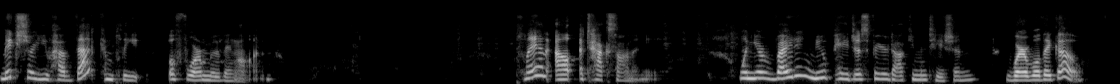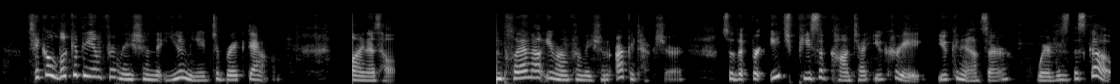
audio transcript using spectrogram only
Make sure you have that complete before moving on. Plan out a taxonomy. When you're writing new pages for your documentation, where will they go? Take a look at the information that you need to break down. Line is helpful. And plan out your information architecture so that for each piece of content you create, you can answer, where does this go?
